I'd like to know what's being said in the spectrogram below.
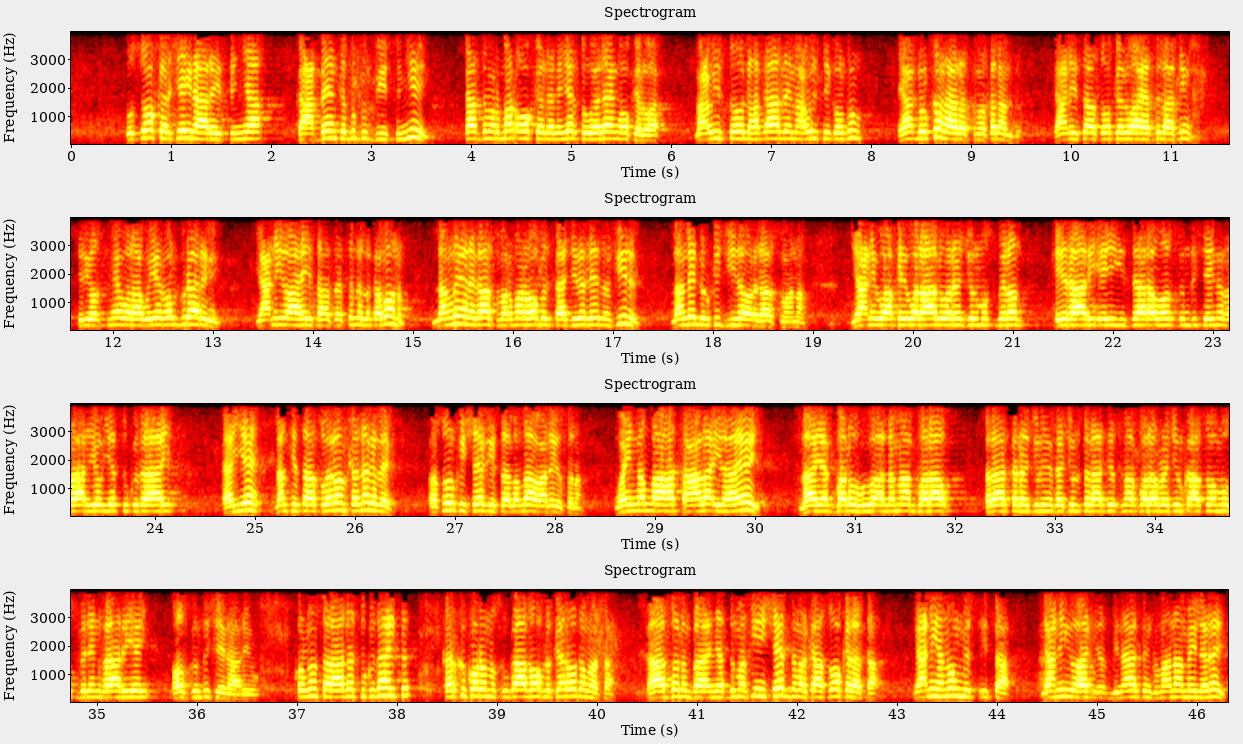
u soo karshay raaraysinya kacbeenka bugudbisinyi saada marmar oo kale dhalinyarta weleen oo kale wa macwisto hagaade macwisti kolka ya dhulka raaras masalan. Yani saas oo kale waay hadi laakin sidi hortme walaawayar wal buraarigi yani ahay saasatagabon lanla eragaas marmar hooba saajida reedan firi lanla dhulka jiida eragaas mana yani wa kay walhaal wa rajul musbilon kay raari ay isaara hoos gundishayn raariyo iya tukadaay aye lanki saas welonta nagade rasuulka sheegay sala allahu alayhi wasalam wa in allaha tacaala ilaahay laa yakbal huwa alama aqbalaw salaata rajulin rajul salaadis ma aqbalaw rajulkaas oo musbilin raariyay hoos gundishay raariyo kolkan salaada tukadahayta karka koran iskugaad hooblakero dhongata kaadoln baanyada marki in sheegda markaas oo kaleta yani hanong mis isa yani binaadamka manaa maylare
